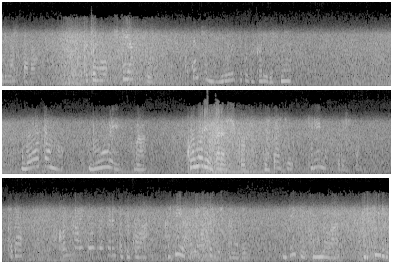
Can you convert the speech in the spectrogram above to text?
知りましたがとても弾きやすく心地の良いことばかりですね。冒頭の「ブーエ」はコウモリをたらしく優しいきれいな曲でした。ただ今回放送された曲は歌詞がありませんでしたのでぜひ今度は差し入れで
